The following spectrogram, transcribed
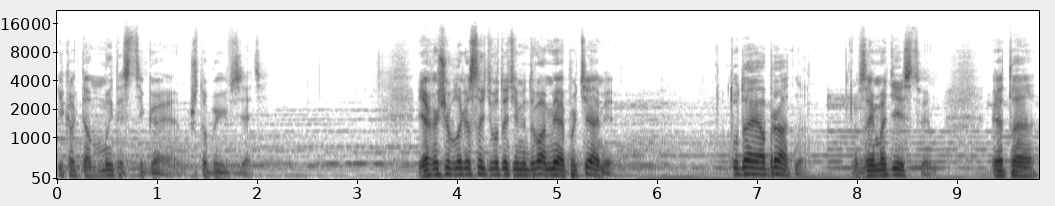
И когда мы достигаем, чтобы их взять. Я хочу благословить вот этими двумя путями – туда и обратно, взаимодействием. Это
